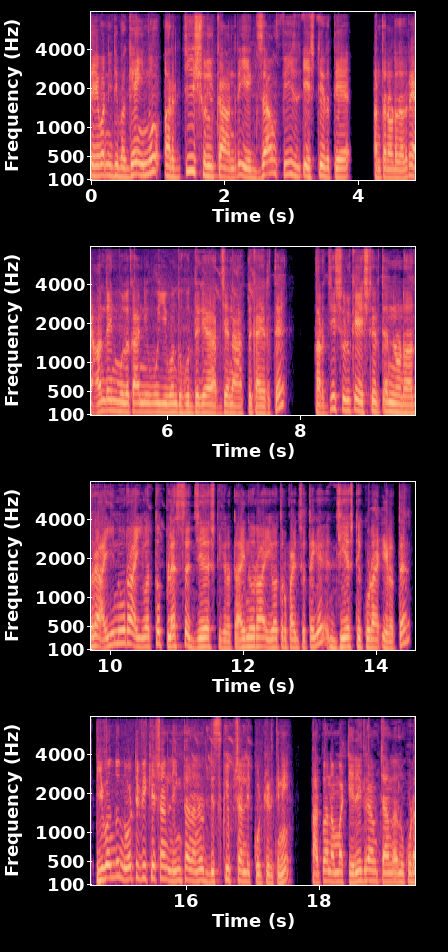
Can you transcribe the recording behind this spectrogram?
ಸೇವಾ ನಿಧಿ ಬಗ್ಗೆ. ಇನ್ನು ಅರ್ಜಿ ಶುಲ್ಕ ಅಂದ್ರೆ ಎಕ್ಸಾಮ್ ಫೀಸ್ ಎಷ್ಟಿರುತ್ತೆ ಅಂತ ನೋಡೋದಾದ್ರೆ ಆನ್ಲೈನ್ ಮೂಲಕ ನೀವು ಈ ಒಂದು ಹುದ್ದೆಗೆ ಅರ್ಜಿಯನ್ನು ಹಾಕ್ಬೇಕಾಗಿರುತ್ತೆ. ಅರ್ಜಿ ಶುಲ್ಕ ಎಷ್ಟಿರುತ್ತೆ ನೋಡೋದಾದ್ರೆ ಐನೂರ ಐವತ್ತು ಪ್ಲಸ್ ಜಿ ಎಸ್ ಟಿ ಇರುತ್ತೆ. ಐನೂರ ಐವತ್ತು ರೂಪಾಯಿ ಜೊತೆಗೆ ಜಿ ಎಸ್ ಟಿ ಕೂಡ ಇರುತ್ತೆ. ಈ ಒಂದು ನೋಟಿಫಿಕೇಶನ್ ಲಿಂಕ್ ನಾನು ಡಿಸ್ಕ್ರಿಪ್ಷನ್ ಕೊಟ್ಟಿರ್ತೀನಿ. ಅಥವಾ ನಮ್ಮ ಟೆಲಿಗ್ರಾಮ್ ಚಾನಲ್ ಕೂಡ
